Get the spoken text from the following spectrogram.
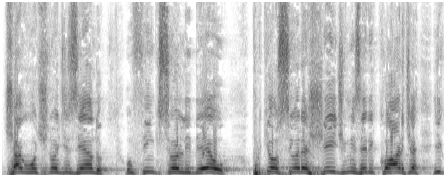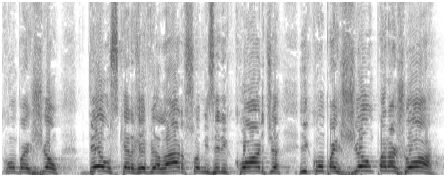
Tiago continua dizendo: o fim que o Senhor lhe deu, porque o Senhor é cheio de misericórdia e compaixão. Deus quer revelar sua misericórdia e compaixão para Jó.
